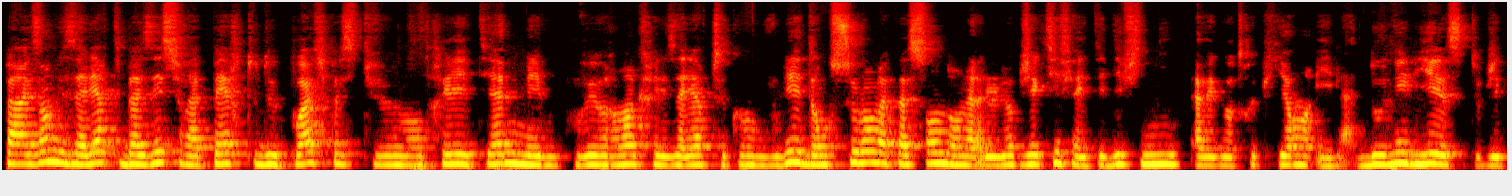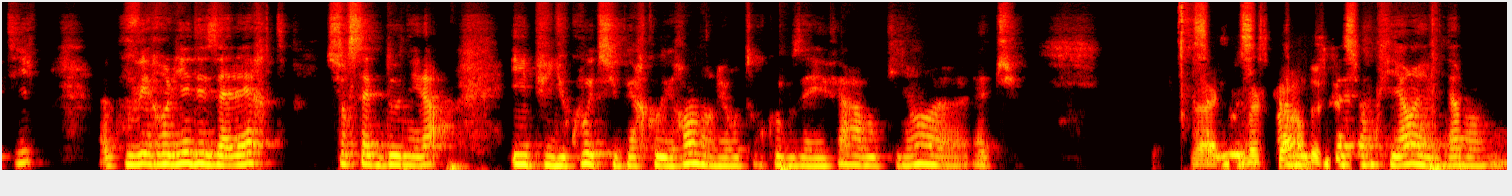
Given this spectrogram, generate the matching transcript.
Par exemple, des alertes basées sur la perte de poids. Je sais pas si tu veux montrer, Étienne, mais vous pouvez vraiment créer des alertes comme vous voulez. Donc, selon la façon dont l'objectif a été défini avec votre client et la donnée liée à cet objectif, vous pouvez relier des alertes sur cette donnée-là. Et puis, du coup, être super cohérent dans les retours que vous allez faire à vos clients euh, là-dessus. Ouais, client, évidemment.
